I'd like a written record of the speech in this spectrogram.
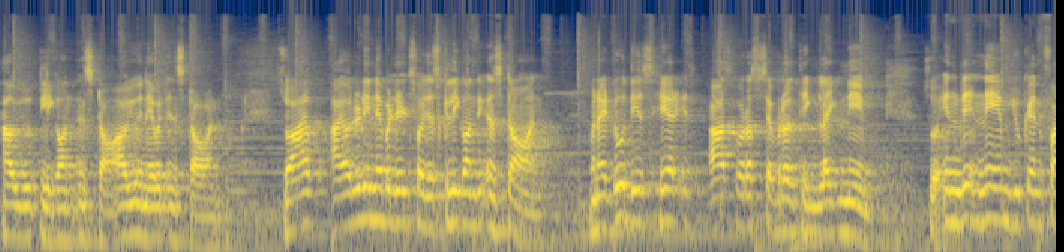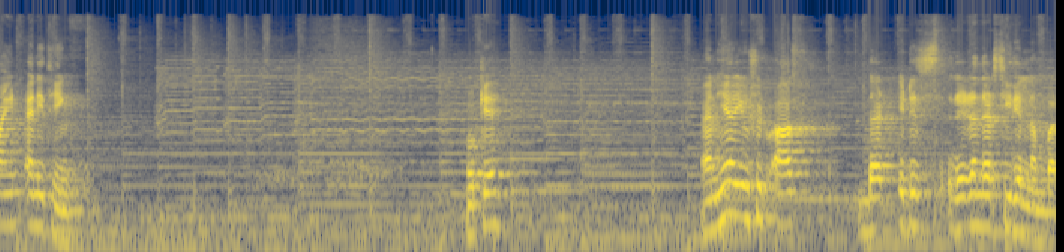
how you click on install how you enable install on. So I have I already enabled it so just click on the install on when I do this here it asks for a several thing like name. So in the name you can find anything. Okay? And here you should ask that it is written that serial number.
